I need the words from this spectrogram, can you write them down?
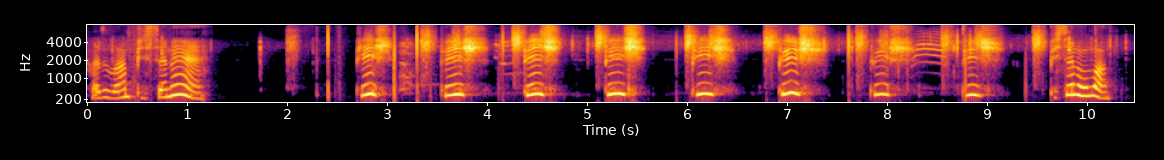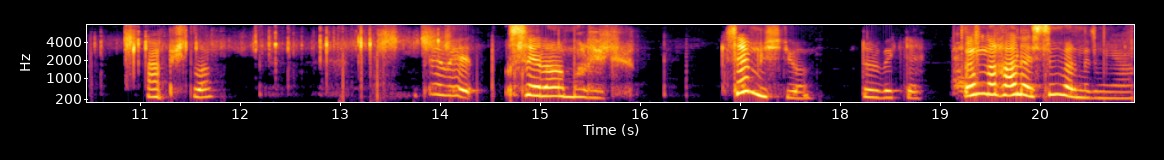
Hadi lan pişsene. Piş piş piş piş piş piş piş piş. Pişsene ulan. Ha pişti lan. Evet. Selamünaleyküm. Sen mi istiyorsun? Dur bekle. Ben bunlar hala isim vermedim ya.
